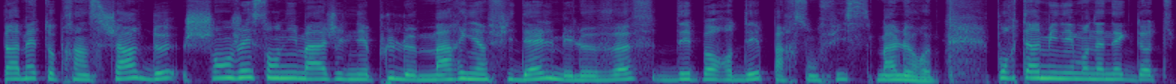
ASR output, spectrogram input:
permet au prince Charles de changer son image. Il n'est plus le mari infidèle, mais le veuf débordé par son fils malheureux. Pour terminer mon anecdote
